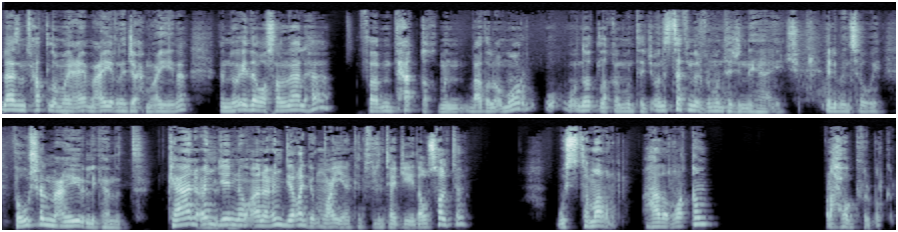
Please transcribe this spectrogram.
لازم تحط له معاي- معايير نجاح معينة إنه إذا وصلنا لها فبنتحقق من بعض الأمور ونطلق المنتج ونستثمر في المنتج النهائي اللي بنسويه. فوش المعايير اللي كانت كان عندي. إنه أنا عندي رقم معين كنت في الإنتاجية. إذا وصلته واستمر هذا الرقم راح أوقف البرجر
